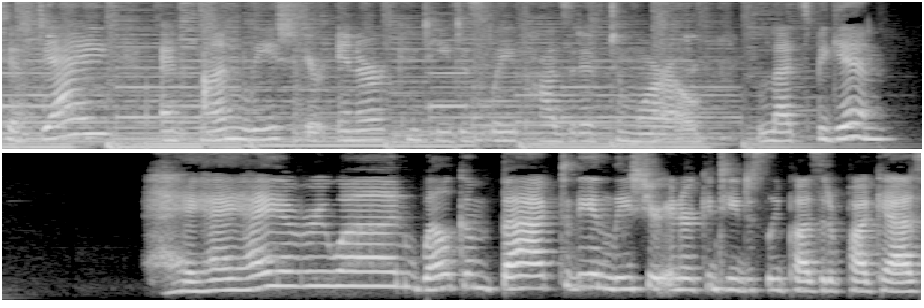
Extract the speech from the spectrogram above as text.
today and unleash your inner contagiously positive tomorrow. Let's begin. Hey, hey, hey, everyone. Welcome back to the Unleash Your Inner Contagiously Positive podcast.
